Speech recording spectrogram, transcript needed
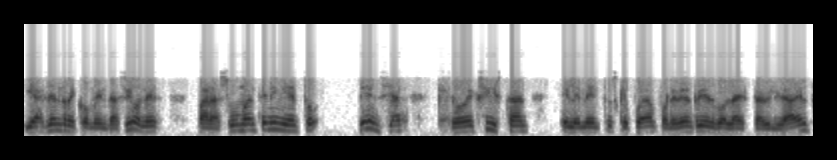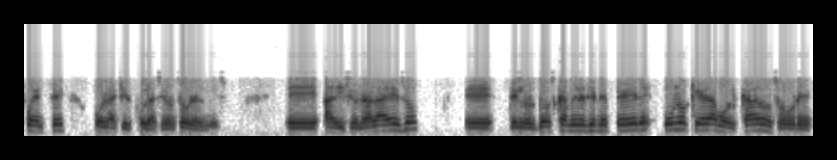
y hacen recomendaciones para su mantenimiento, evidencian que no existan elementos que puedan poner en riesgo la estabilidad del puente o la circulación sobre el mismo. Eh, adicional a eso, eh, de los dos camiones NPR, uno queda volcado sobre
